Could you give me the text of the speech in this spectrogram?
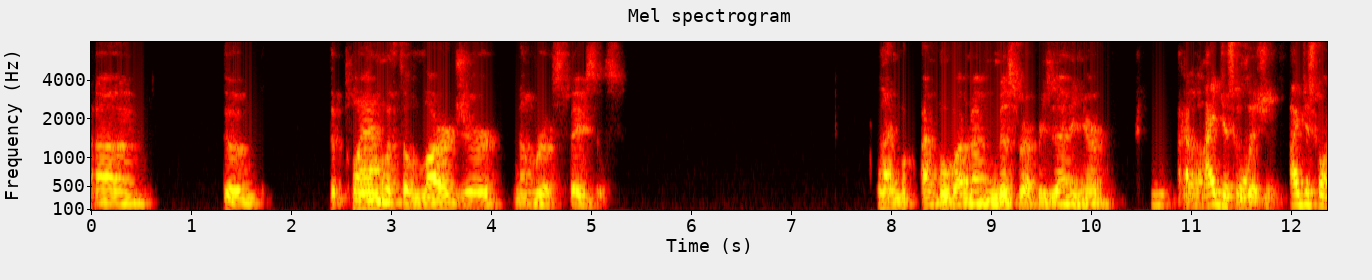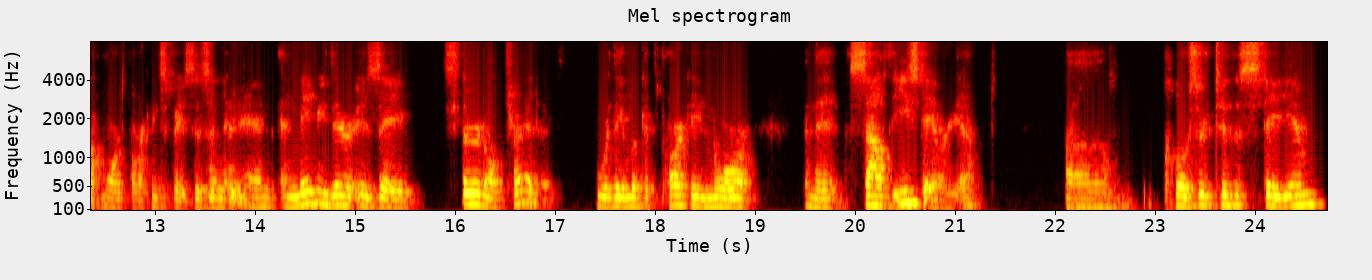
um, the, the plan with the larger number of spaces. I, I hope I'm not misrepresenting your uh, I just want. I just want more parking spaces and, and, and maybe there is a third alternative. Where they look at parking more in the southeast area. Um, closer to the stadium,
